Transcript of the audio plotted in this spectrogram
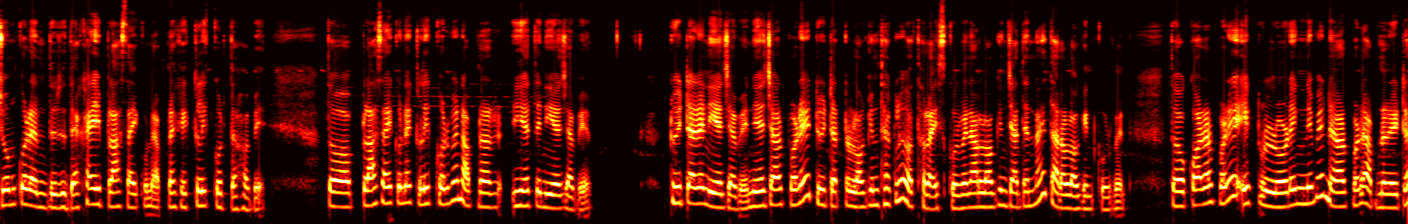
জুম করে দেখাই এই প্লাস আইকনে আপনাকে ক্লিক করতে হবে। তো প্লাস আইকনে ক্লিক করবেন, আপনার ইয়েতে নিয়ে যাবে। টুইটারে নিয়ে যাবে। নিয়ে যাওয়ার পরে টুইটারটা লগ ইন থাকলে অথরাইজ করবেন। আর লগ ইন যাদের নাই, তারা লগ ইন করবেন। তো করার পরে একটু লোডিং নেবে নেওয়ার পরে আপনার এটা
